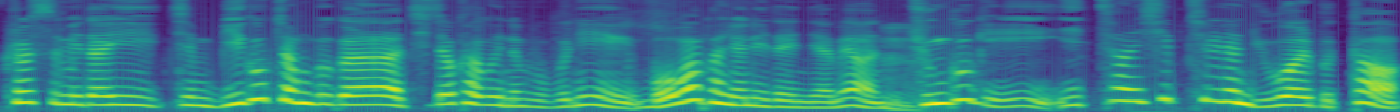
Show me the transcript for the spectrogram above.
그렇습니다. 이 지금 미국 정부가 지적하고 있는 부분이 뭐와 관련이 돼 있냐면 음. 중국이 2017년 6월부터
